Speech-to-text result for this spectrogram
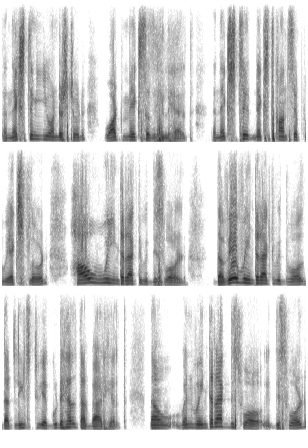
The next thing you understood what makes us ill health. The next next concept we explored how we interact with this world the way we interact with the world that leads to a good health or bad health. Now when we interact this world this world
